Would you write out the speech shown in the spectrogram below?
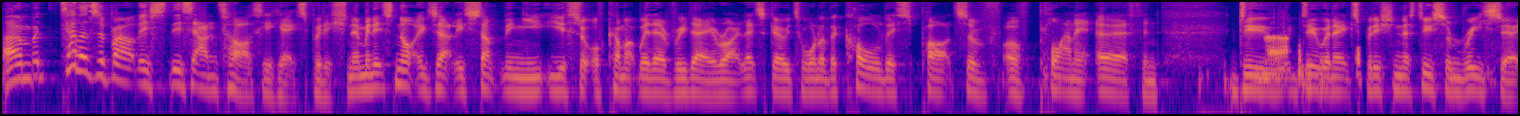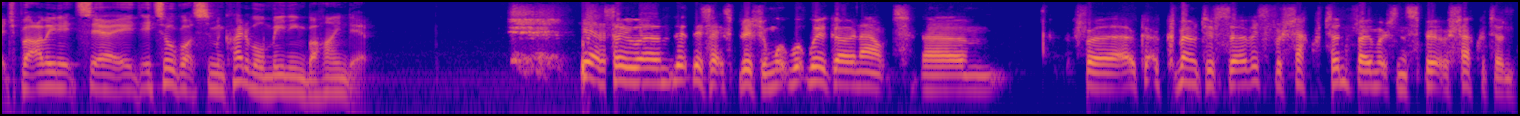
Um, but tell us about this this Antarctic expedition. I mean, it's not exactly something you, you sort of come up with every day, right? Let's go to one of the coldest parts of, of planet Earth and do do an expedition. Let's do some research. But I mean, it's uh, it, it's all got some incredible meaning behind it. Yeah, so um, this expedition, we're going out um, for a commemorative service for Shackleton, very much in the spirit of Shackleton.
